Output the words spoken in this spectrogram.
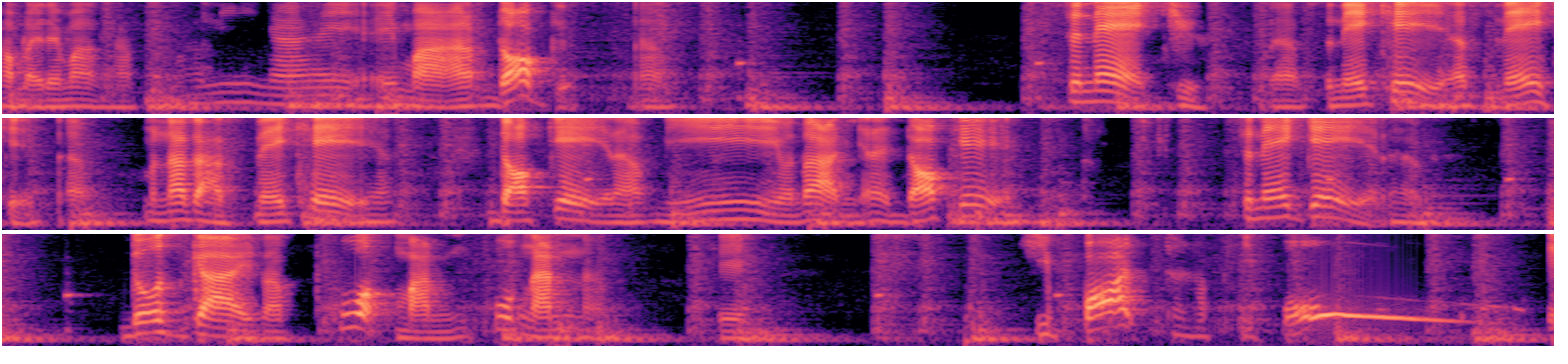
ทำอะไรได้บ้างครับ นี่ไง ไอหมาด็อกนะครับ snake นะครับ snake นะครับ snake นะครับมันน่าจะ snake ครับ dogge นะครับนี่มันต้องอ่านอย่างนี้นะ dogge snake นะครับ those guys นะครับพวกมันพวกนั้นนะครับโอเค hippot นะครับ hippo เอ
